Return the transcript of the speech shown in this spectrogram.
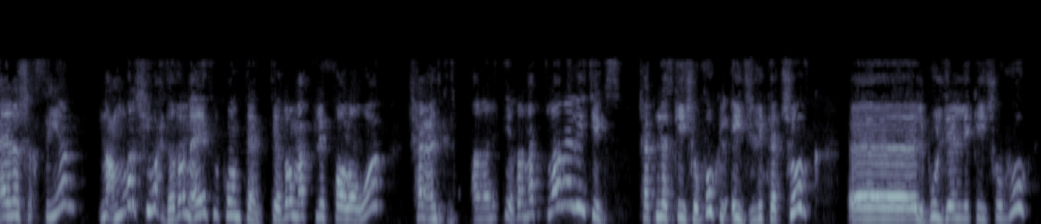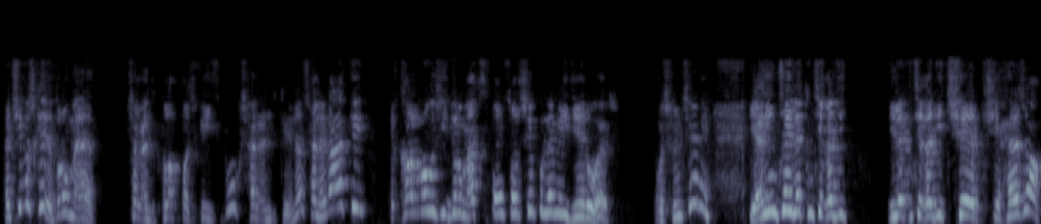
أنا شخصيا ما عمر شي واحد هضر معايا في ال content تيهضروا معاك في les followers شحال عندك في ال analytics يهضر معاك في ال analytics شحال الناس كيشوفوك الايدج اللي كتشوفك آه البلدان اللي كيشوفوك. هادشي باش كيهضروا معاك. شحال عندك في la page فيسبوك شحال عندك هنا شحال هنا. عاد يقرروا واش يديروا معاك sponsorship ولا ما يديروهاش. واش فهمتيني؟ يعني انت إلا كنتي غادي إلا كنتي غادي تشارك شي حاجة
